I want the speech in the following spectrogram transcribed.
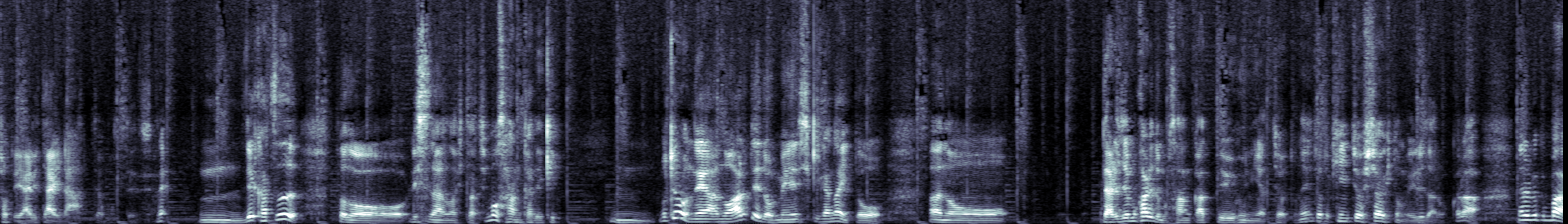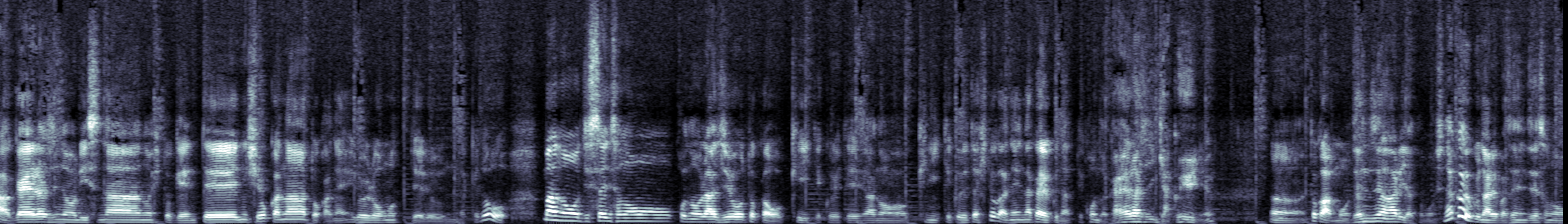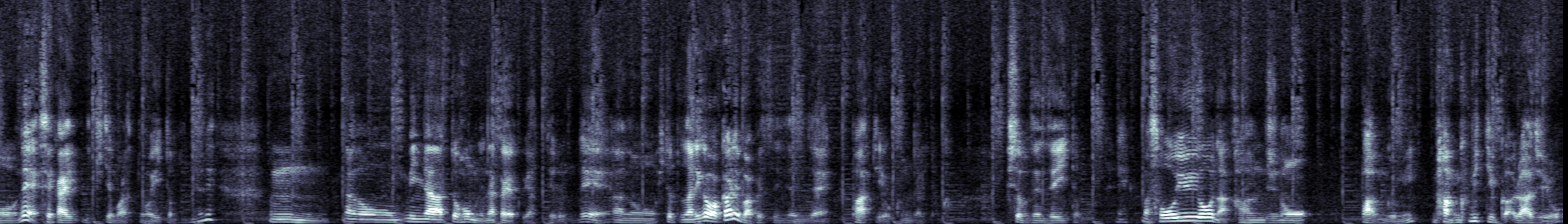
ちょっとやりたいなって思ってるんですよね。うん。で、かつ、その、リスナーの人たちも参加できる。うん、もちろんねあのある程度面識がないとあの誰でも彼でも参加っていう風にやっちゃうとねちょっと緊張しちゃう人もいるだろうからなるべくまあガヤラジのリスナーの人限定にしようかなとかねいろいろ思ってるんだけど、まあ、あの実際にそのこのラジオとかを聞いてくれてあの気に入ってくれた人がね仲良くなって今度はガヤラジに逆輸入うん、とかもう全然ありだと思うし仲良くなれば全然そのね世界に来てもらってもいいと思うんだよね。うん、あのみんなアットホームで仲良くやってるんであの人となりが分かれば別に全然パーティーを組んだりとかしても全然いいと思うんでね、まあ、そういうような感じの番組 番組っていうかラジオ？っ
